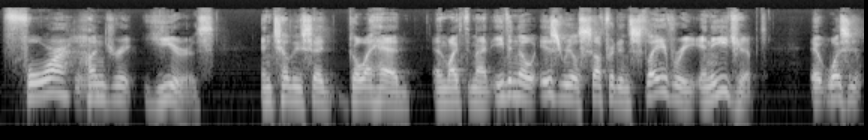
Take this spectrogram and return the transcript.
400 mm-hmm. years until he said, go ahead and wipe them out. Even though Israel suffered in slavery in Egypt, it wasn't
